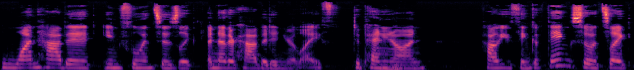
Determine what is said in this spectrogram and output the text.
one habit influences like another habit in your life, depending Mhm. on how you think of things. So it's like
